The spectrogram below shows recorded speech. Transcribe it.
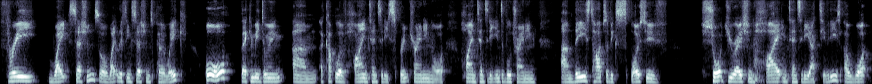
three weight sessions or weightlifting sessions per week, or they can be doing um, a couple of high intensity sprint training or high intensity interval training um, these types of explosive, short duration, high intensity activities are what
